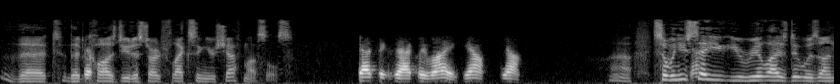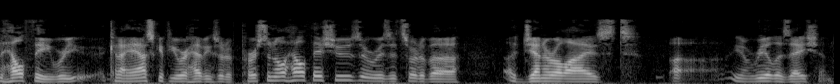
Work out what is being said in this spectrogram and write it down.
that that Yeah. caused you to start flexing your chef muscles. That's exactly right. Yeah, yeah. Ah. So when you say you, you realized it was unhealthy, were you? Can I ask if you were having sort of personal health issues, or was it sort of a a generalized, uh, you know, realization?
